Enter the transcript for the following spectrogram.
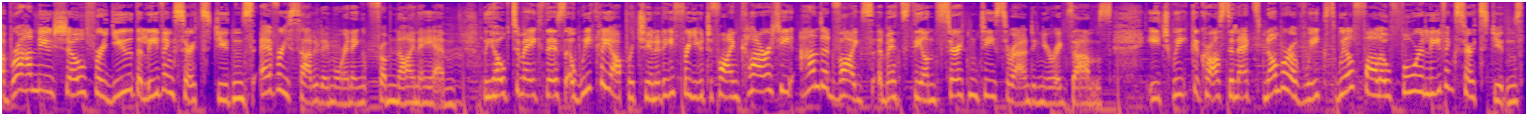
A brand new show for you, the Leaving Cert students, every Saturday morning from 9am. We hope to make this a weekly opportunity for you to find clarity and advice amidst the uncertainty surrounding your exams. Each week, across the next number of weeks, we'll follow four Leaving Cert students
